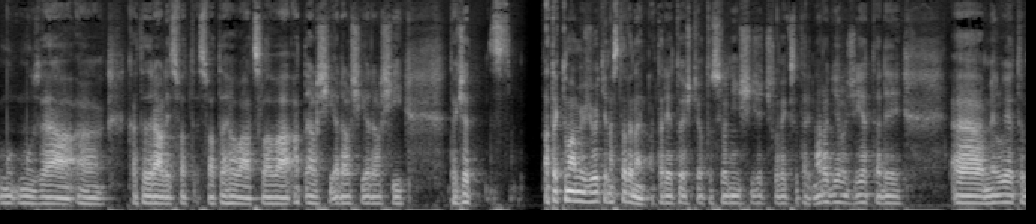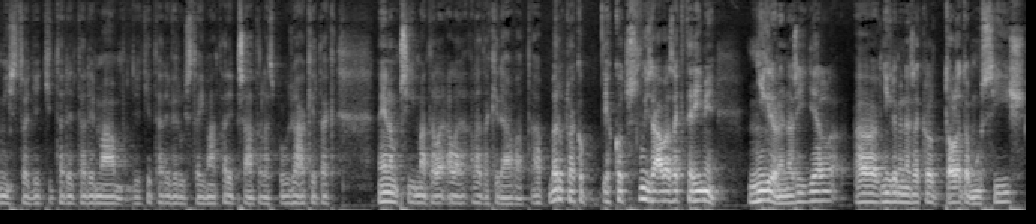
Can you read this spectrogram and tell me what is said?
muzea, katedrály svatého Václava a další a další a další. Takže a tak to máme v životě nastavené. A tady je to ještě o to silnější, že člověk se tady narodil, žije tady, Eh, miluje to místo, děti tady, tady má, děti tady vyrůstají, má tady přátelé, spolužáky, tak nejenom přijímat, ale, ale, taky dávat. A beru to jako, jako svůj závazek, který mi nikdo nenařídil, uh, nikdo mi neřekl, tohle to musíš,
